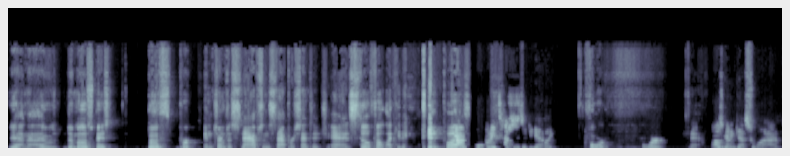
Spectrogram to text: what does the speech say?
Yeah, no, it was the most based both per, in terms of snaps and snap percentage, and it still felt like he didn't play. Yeah, how many touches did you get? Like four. Four. Yeah, I was gonna guess one.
